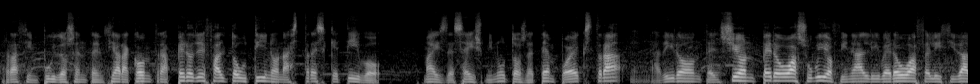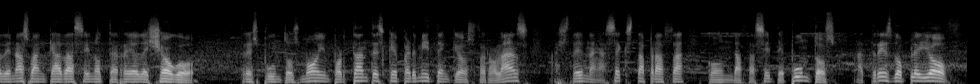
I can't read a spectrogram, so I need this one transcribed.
Racing puido sentenciar a contra, pero lle faltou tino nas tres que tivo. Máis de seis minutos de tempo extra, engadiron tensión, pero o asubío final liberou a felicidade nas bancadas e no terreo de xogo. Tres puntos moi importantes que permiten que os ferroláns ascendan a sexta praza con 17 puntos, a tres do play-off,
